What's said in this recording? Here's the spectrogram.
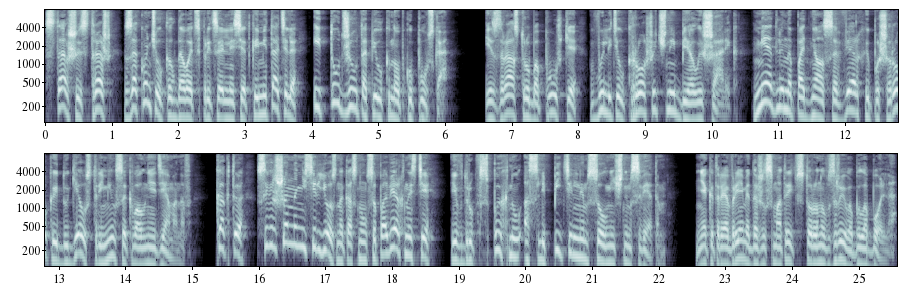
Старший страж закончил колдовать с прицельной сеткой метателя и тут же утопил кнопку пуска. Из раструба пушки вылетел крошечный белый шарик. Медленно поднялся вверх и по широкой дуге устремился к волне демонов. Как-то совершенно несерьезно коснулся поверхности и вдруг вспыхнул ослепительным солнечным светом. Некоторое время даже смотреть в сторону взрыва было больно.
